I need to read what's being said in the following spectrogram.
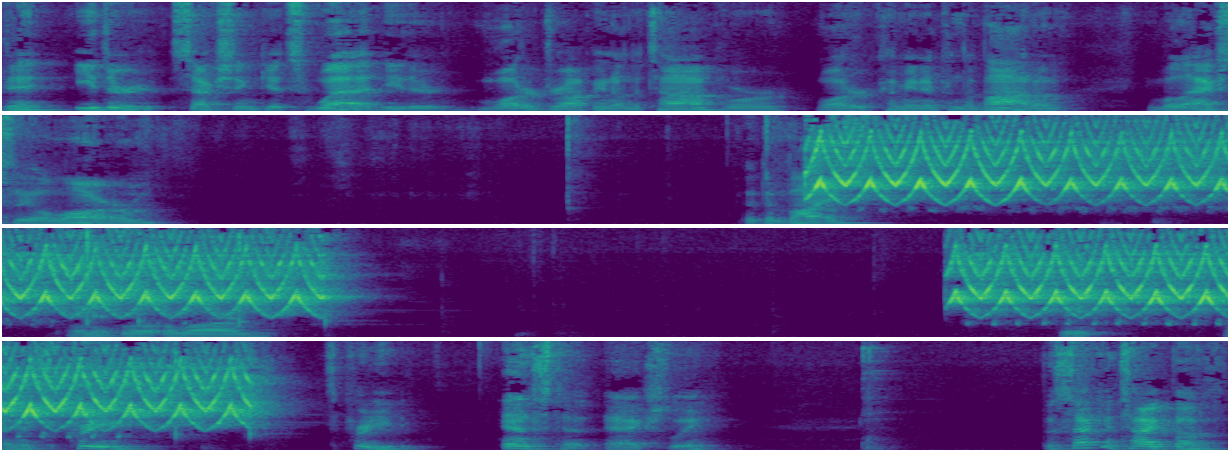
If it, either section gets wet, either water dropping on the top or water coming in from the bottom, it will actually alarm the device and it will alarm it, and it's pretty it's pretty instant actually. The second type of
